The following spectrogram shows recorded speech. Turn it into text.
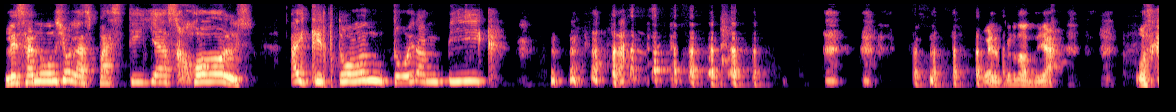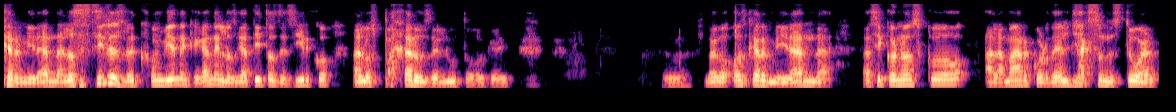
les anuncio las pastillas Halls. ¡Ay, qué tonto! Eran Big. Bueno, perdón, ya. Oscar Miranda, a los estilos les conviene que ganen los gatitos de circo a los pájaros de luto, ok. Luego, Oscar Miranda, así conozco a Lamar Cordell Jackson Stewart.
